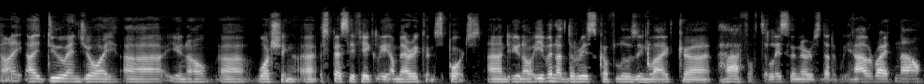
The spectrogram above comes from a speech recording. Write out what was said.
I, I do enjoy, uh, you know, uh, watching uh, specifically American sports. And you know, even at the risk of losing like uh, half of the listeners that we have right now,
